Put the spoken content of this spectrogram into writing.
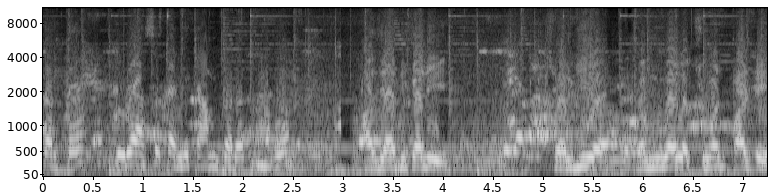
करते. पुढे असं त्यांनी काम करत राहावं. आज या ठिकाणी स्वर्गीय गंगूबाई लक्ष्मण पार्टे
